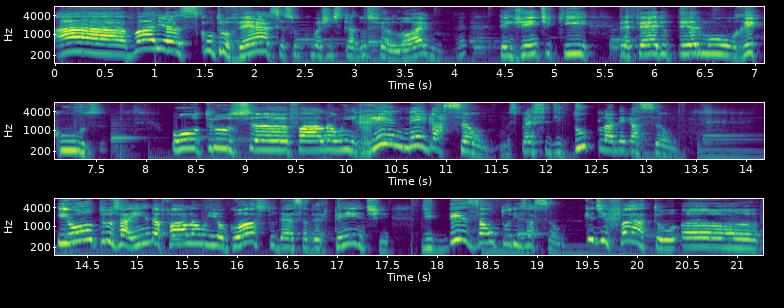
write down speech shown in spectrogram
Há várias controvérsias sobre como a gente traduz Verleugnen. Né? Tem gente que prefere o termo recusa. Outros uh, falam em renegação, uma espécie de dupla negação. E outros ainda falam, e eu gosto dessa vertente, de desautorização. Que de fato, uh,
